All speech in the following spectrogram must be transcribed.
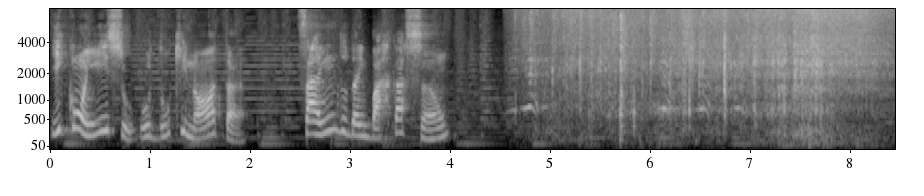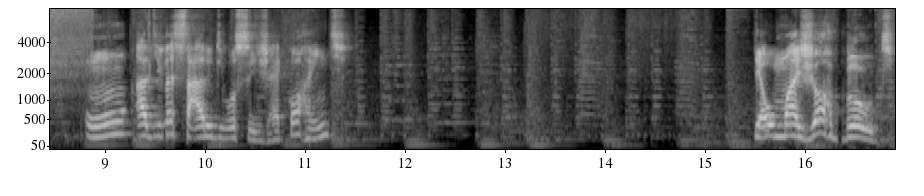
E com isso, o Duque nota saindo da embarcação um adversário de vocês recorrente que é o Major Blood.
